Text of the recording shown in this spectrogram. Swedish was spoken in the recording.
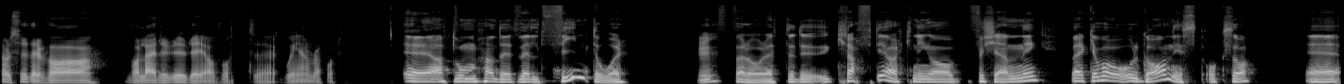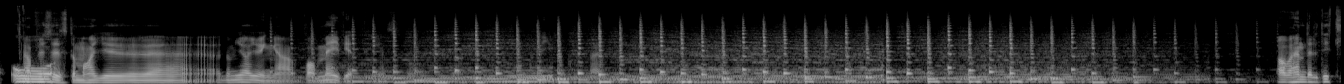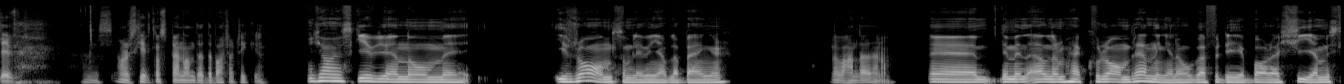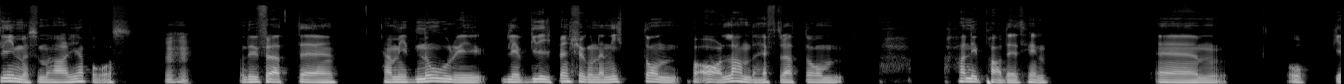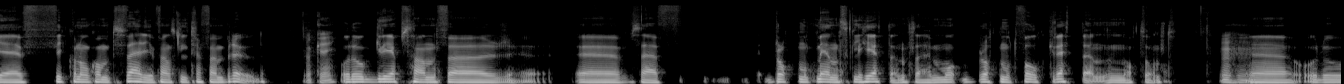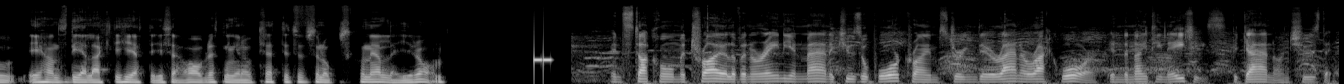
Ta oss vidare. Vad, vad lärde du dig av att uh, gå igenom rapporten? Eh, att de hade ett väldigt fint år Mm. förra året. Det, kraftig ökning av försäljning. Verkar vara organiskt också. Eh, och, Ja, precis. De, har ju, eh, de gör ju inga, vad mig så- Ja, vad händer i ditt liv? Har du skrivit någon spännande debattartikel? Ja, jag skrev ju en om eh, Iran som blev en jävla banger. Vad handlade den om? Eh, det med alla de här koranbränningarna och varför det är bara shia-muslimer som är arga på oss. Mhm. Och det är för att eh, Hamid Nouri blev gripen 2019 på Arlanda efter att de honeypodded him. Ehm, och eh, fick honom komma till Sverige för att han skulle träffa en brud. Okej. Och då greps han för eh, så här, brott mot mänskligheten, så här, mo- brott mot folkrätten eller något sånt. Mhm. Eh, och då är hans delaktighet i så här, avrättningen av 30 000 oppositionella i Iran. In Stockholm, a trial of an Iranian man accused of war crimes during the Iran Iraq War in the 1980s began on Tuesday.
